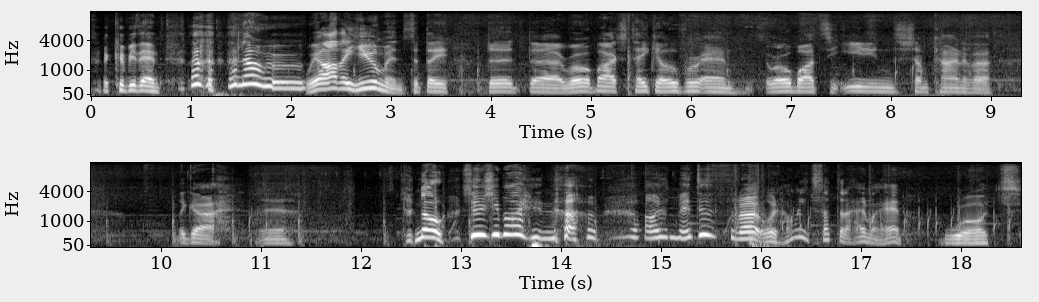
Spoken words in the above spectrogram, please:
it could be the end. no! We are the humans that they the, the robots take over and the robots eating some kind of a like a uh, no sushi boy no I was meant to throw wait how many stuff did I have in my hand what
